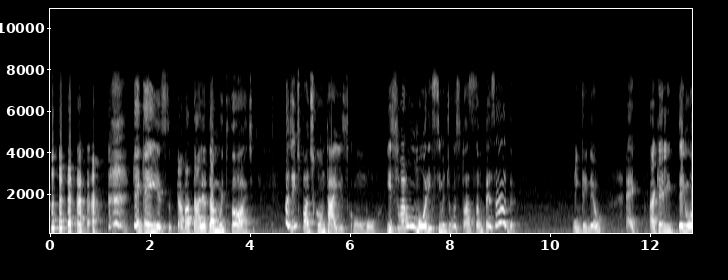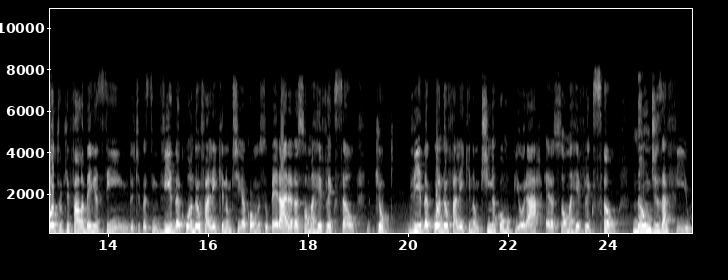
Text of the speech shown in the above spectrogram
que que é isso? A batalha tá muito forte. A gente pode contar isso com humor. Isso é um humor em cima de uma situação pesada. Entendeu? É, aquele tem outro que fala bem assim, do tipo assim, vida, quando eu falei que não tinha como superar, era só uma reflexão. Que eu, vida, quando eu falei que não tinha como piorar, era só uma reflexão, não um desafio.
